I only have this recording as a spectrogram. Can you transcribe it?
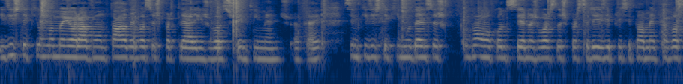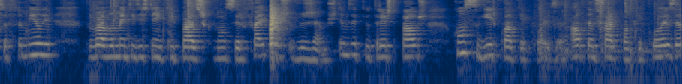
existe aqui uma maior à vontade em vocês partilharem os vossos sentimentos, ok? Sinto que existe aqui mudanças que vão acontecer nas vossas parcerias e principalmente na vossa família. Provavelmente existem aqui pazes que vão ser feitas. Vejamos. Temos aqui o 3 de paus. Conseguir qualquer coisa, alcançar qualquer coisa.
